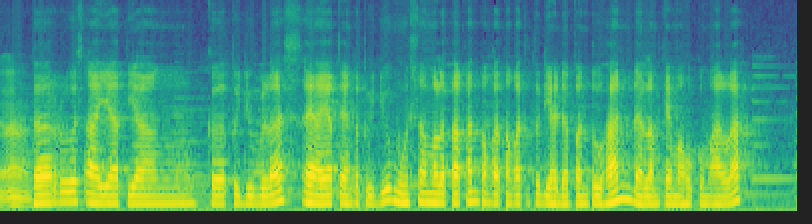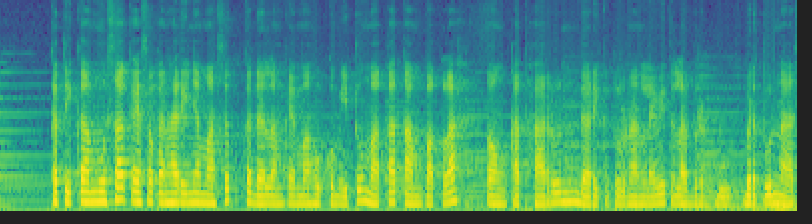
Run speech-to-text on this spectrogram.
Nah, Terus ayat yang ke-17, eh ayat yang ke-7 Musa meletakkan tongkat-tongkat itu di hadapan Tuhan dalam kemah hukum Allah. Ketika Musa keesokan harinya masuk ke dalam kemah hukum itu, maka tampaklah tongkat Harun dari keturunan Lewi telah berbu- bertunas.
